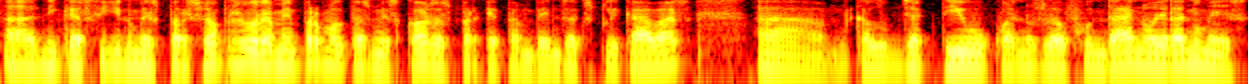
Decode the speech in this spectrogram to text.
Uh, ni que sigui només per això, però segurament per moltes més coses, perquè també ens explicaves uh, que l'objectiu, quan us veu fundar, no era només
